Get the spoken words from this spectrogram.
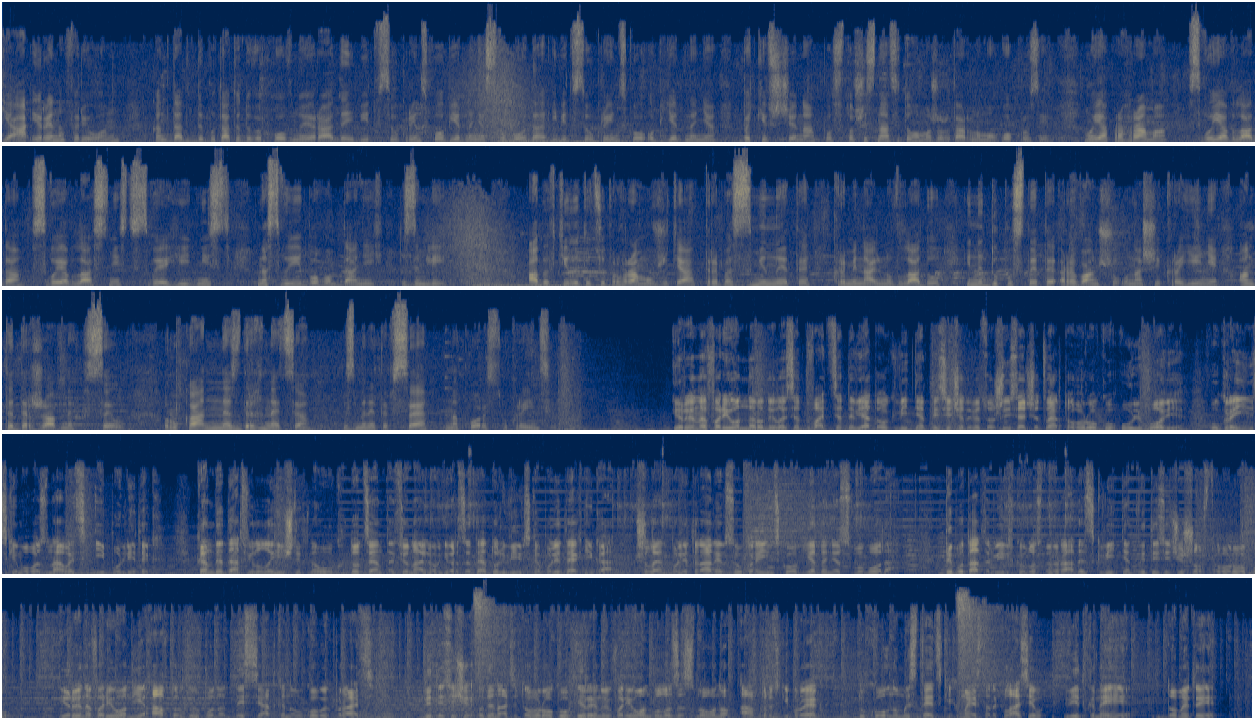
Я, Ірина Фаріон, кандидат в депутати до Верховної Ради від Всеукраїнського об'єднання Свобода і від Всеукраїнського об'єднання Батьківщина по 116-му мажоритарному окрузі. Моя програма Своя влада, своя власність, своя гідність на своїй Богом даній землі. Аби втілити цю програму в життя, треба змінити кримінальну владу і не допустити реваншу у нашій країні антидержавних сил. Рука не здригнеться змінити все на користь українців. Ірина Фаріон народилася 29 квітня 1964 року у Львові, український мовознавець і політик, кандидат філологічних наук, доцент Національного університету Львівська політехніка, член політради Всеукраїнського об'єднання Свобода, депутат Львівської обласної ради з квітня 2006 року. Ірина Фаріон є авторкою понад десятка наукових праць. 2011 року Іриною Фаріон було засновано авторський проект духовно-мистецьких майстер-класів від книги до мети.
